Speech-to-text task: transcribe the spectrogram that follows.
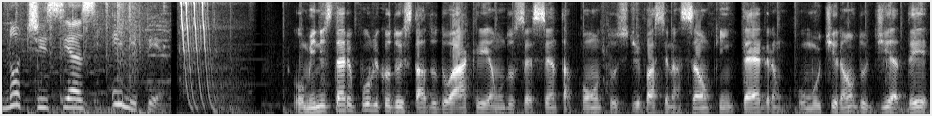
Notícias MP. O Ministério Público do Estado do Acre é um dos 60 pontos de vacinação que integram o mutirão do dia D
